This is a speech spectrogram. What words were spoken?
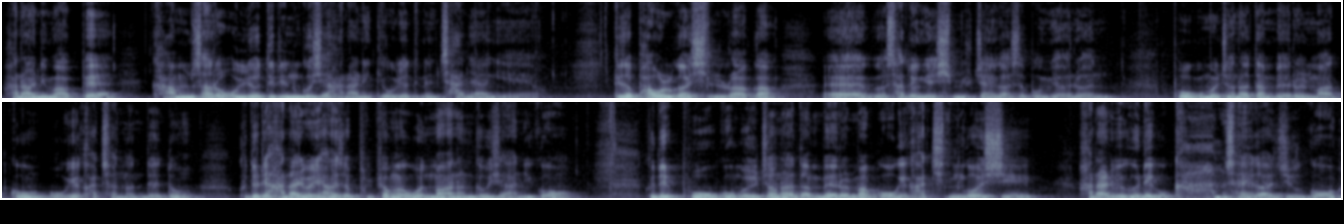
하나님 앞에 감사를 올려드리는 것이 하나님께 올려드리는 찬양이에요. 그래서 바울과 신라가 그 사도행전 16장에 가서 보면은 복음을 전하다 매를 맞고 옥에 갇혔는데도 그들이 하나님을 향해서 불평하고 원망하는 것이 아니고 그들이 복음을 전하다 매를 맞고 옥에 갇힌 것이 하나님의 은혜고 감사해가지고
